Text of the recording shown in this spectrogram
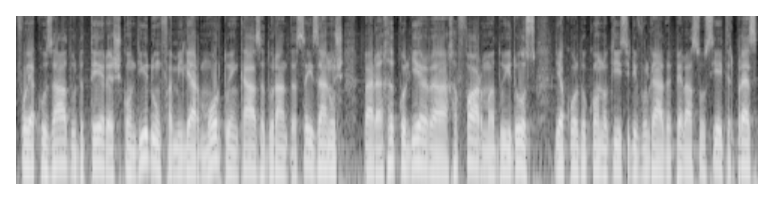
foi acusado de ter escondido um familiar morto em casa durante seis anos para recolher a reforma do idoso. De acordo com notícia divulgada pela Associated Press,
